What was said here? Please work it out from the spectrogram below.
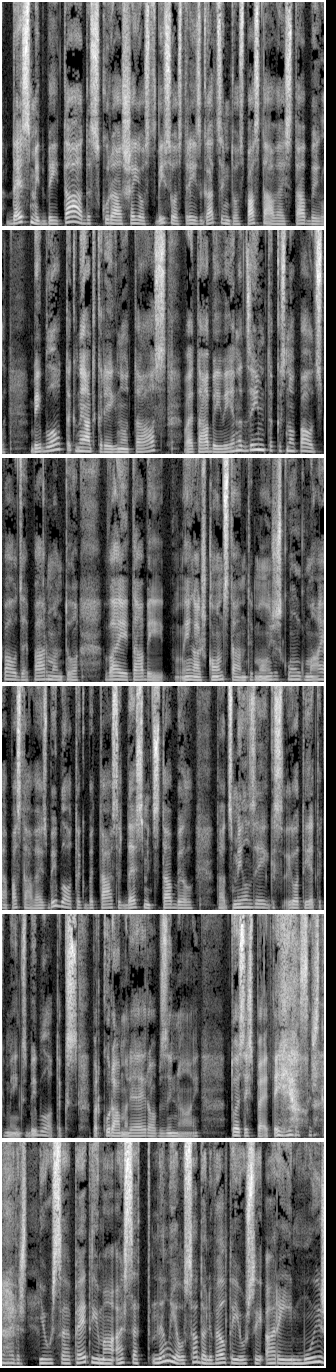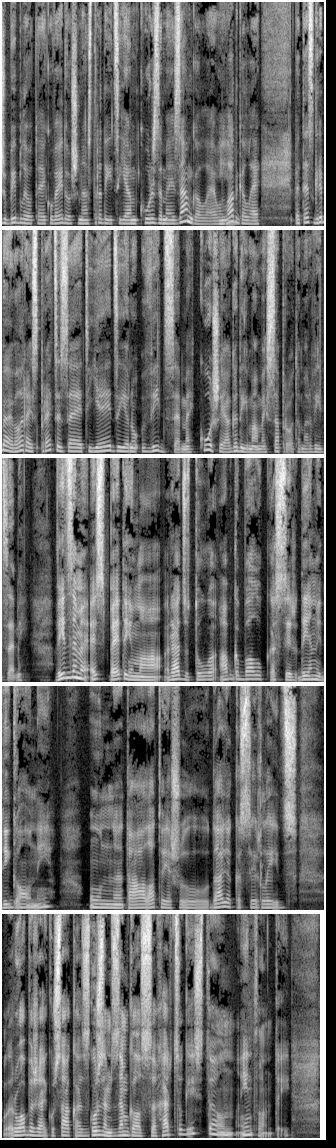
Desmit bija tādas, kurās šajos visos trīs gadsimtos pastāvēja stabili biblioteka, neatkarīgi no tās, vai tā bija viena dzimta, kas no paudzes paudzē pārmanto, vai tā bija vienkārši konstanti mūžas kungu mājā pastāvējusi biblioteka, bet tās ir desmit stabili, tādas milzīgas, ļoti ietekmīgas bibliotekas, par kurām arī Eiropa zināja. To es izpētīju. Tas ir skaidrs. Jūs eh, pētījumā esat nelielu sadaļu veltījuši arī mūžu bibliotēku veidošanās tradīcijām Kurzemē, Zemgalē un Jā. Latgalē, bet es gribēju vēlreiz precizēt jēdzienu vidzeme. Ko šajā gadījumā mēs saprotam ar vidzemi? Vidzeme es pētījumā redzu to apgabalu, kas ir Dienvidu Igaunija un tā latviešu daļa, kas ir līdz robežai, kur sākās Kurzemes zemgals hercogiste un infantija.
